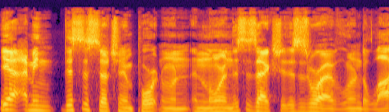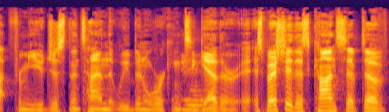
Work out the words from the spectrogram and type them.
Yeah, I mean, this is such an important one. And Loryn, this is actually this is where I've learned a lot from you just in the time that we've been working mm-hmm. together. Especially this concept of,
